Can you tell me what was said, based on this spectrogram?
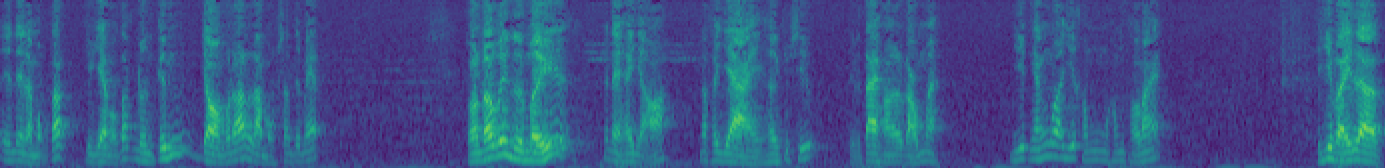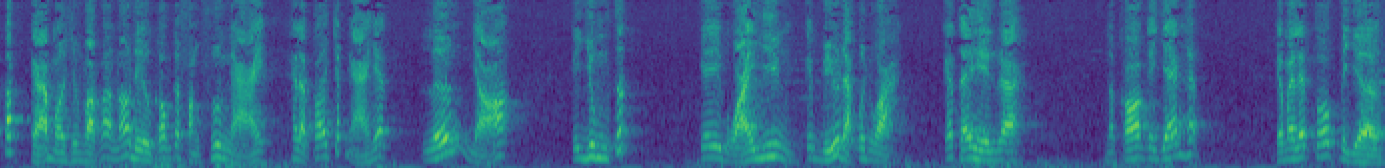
đây là một tấc chiều dài một tấc đường kính tròn của đó là một cm còn đối với người Mỹ cái này hơi nhỏ nó phải dài hơn chút xíu. Thì tay họ rộng mà. Viết ngắn quá viết không không thoải mái. Thì như vậy là tất cả mọi sự vật đó, nó đều có cái phần phương ngại hay là có chất ngại hết. Lớn nhỏ cái dung tích cái ngoại duyên cái biểu đạt bên ngoài cái thể hiện ra nó có cái dáng hết. Cái máy laptop bây giờ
